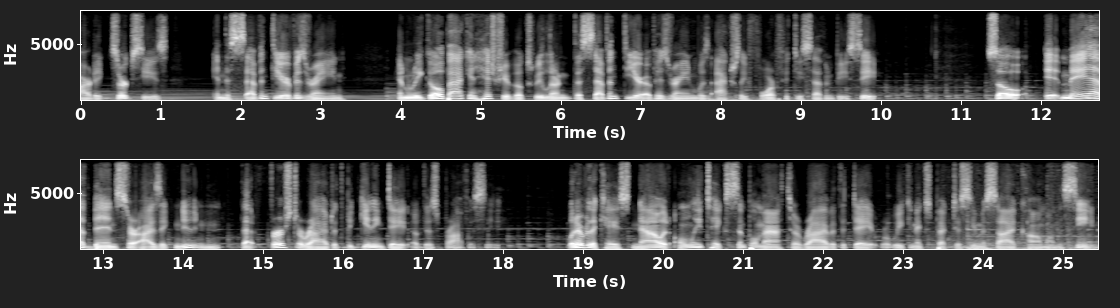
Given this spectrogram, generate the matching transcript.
Artaxerxes in the seventh year of his reign. And when we go back in history books, we learn the seventh year of his reign was actually 457 BC. So it may have been Sir Isaac Newton that first arrived at the beginning date of this prophecy. Whatever the case, now it only takes simple math to arrive at the date where we can expect to see Messiah come on the scene.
